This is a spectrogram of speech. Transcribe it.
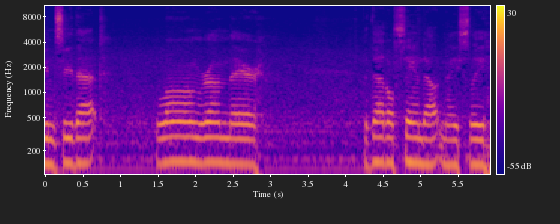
You can see that long run there, but that'll sand out nicely.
